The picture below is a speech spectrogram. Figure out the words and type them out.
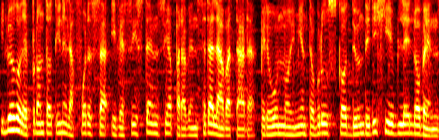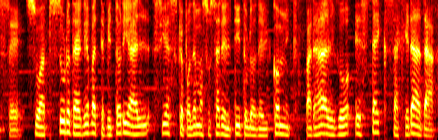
y luego de pronto tiene la fuerza y resistencia para vencer al avatar, pero un movimiento brusco de un dirigible lo vence. Su absurda guerra territorial, si es que podemos usar el título del cómic para algo, está exagerada,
